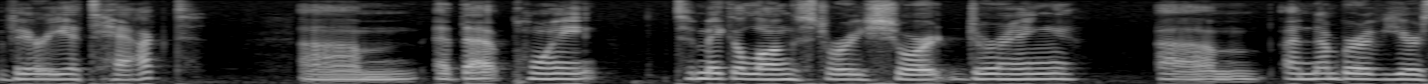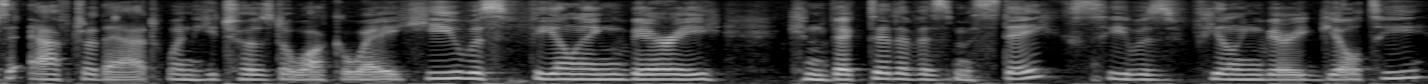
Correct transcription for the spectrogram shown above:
very attacked. Um, at that point, to make a long story short, during um, a number of years after that, when he chose to walk away, he was feeling very convicted of his mistakes. He was feeling very guilty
